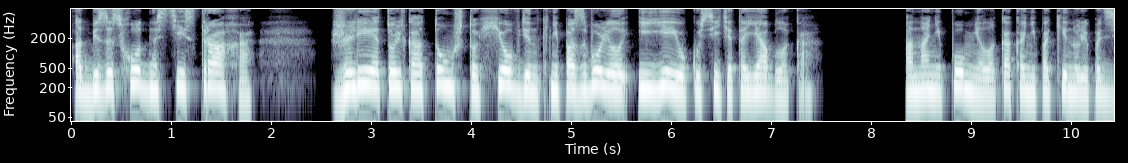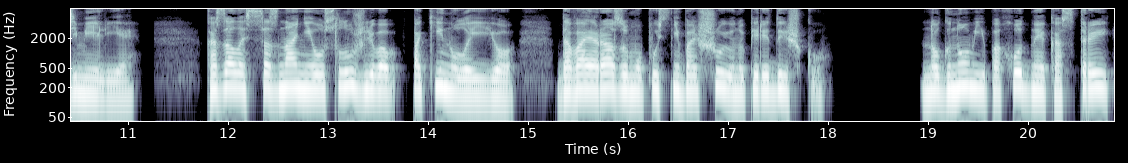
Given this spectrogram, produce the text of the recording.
от безысходности и страха, жалея только о том, что Хевдинг не позволил и ей укусить это яблоко. Она не помнила, как они покинули подземелье. Казалось, сознание услужливо покинуло ее, давая разуму пусть небольшую, но передышку. Но гномьи походные костры,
